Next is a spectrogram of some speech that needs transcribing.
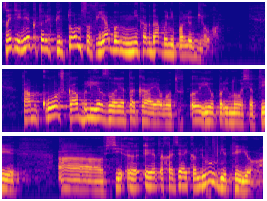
Знаете, некоторых питомцев я бы никогда бы не полюбил. Там кошка облезлая такая, вот ее приносят, и, а, все, э, и эта хозяйка любит ее.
